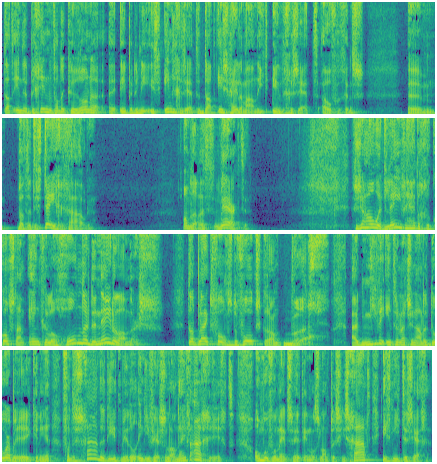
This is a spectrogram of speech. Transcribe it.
dat in het begin van de corona-epidemie is ingezet, dat is helemaal niet ingezet, overigens. Um, want het is tegengehouden. Omdat het werkte. Zou het leven hebben gekost aan enkele honderden Nederlanders. Dat blijkt volgens de Volkskrant uit nieuwe internationale doorberekeningen van de schade die het middel in diverse landen heeft aangericht. Om hoeveel mensen het in ons land precies gaat, is niet te zeggen.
